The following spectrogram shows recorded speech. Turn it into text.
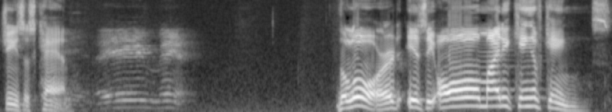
Jesus can. Amen. The Lord is the Almighty King of Kings.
